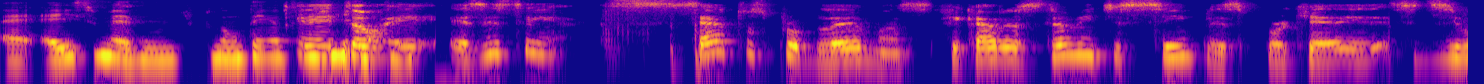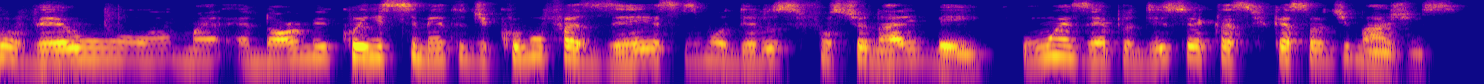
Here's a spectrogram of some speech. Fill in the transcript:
é, é isso mesmo, tipo, não tem outro É, então, existem certos problemas ficaram extremamente simples porque se desenvolveu um uma enorme conhecimento de como fazer esses modelos funcionarem bem. Um exemplo disso é a classificação de imagens.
